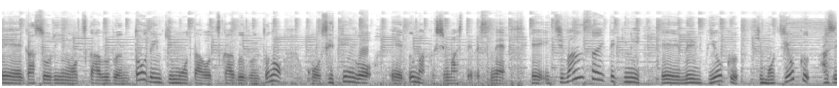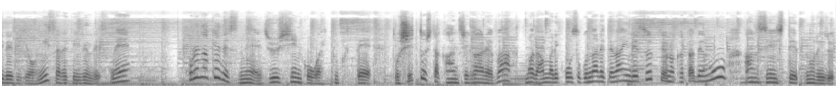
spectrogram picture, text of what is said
えガソリンを使う部分と電気モーターを使う部分とのこうセッティングを、えうまくしましてですね、え一番最適に、え燃費よく気持ちよく走れるようにされているんですね。これだけですね重心高が低くてどしっとした感じがあればまだあんまり高速慣れてないんですっていうような方でも安心して乗れる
